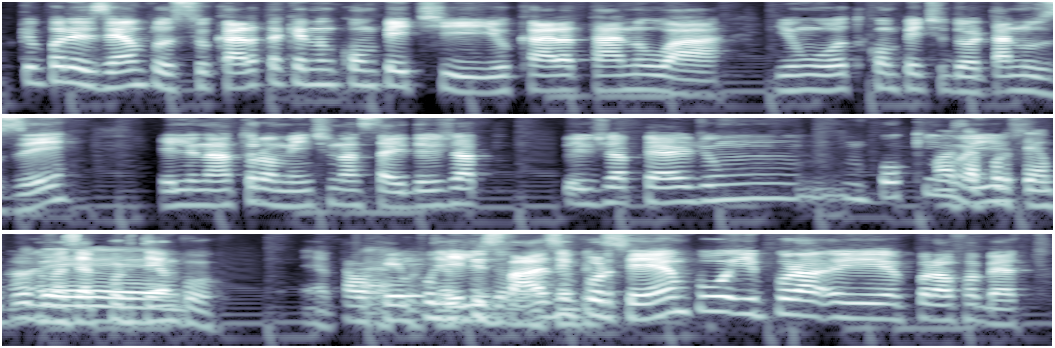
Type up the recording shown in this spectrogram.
Porque, por exemplo, se o cara tá querendo competir e o cara tá no A e um outro competidor tá no Z, ele naturalmente na saída ele já, ele já perde um, um pouquinho mas é aí. É por tempo ah, de... Mas é por tempo. É, por, é tempo Eles fazem por tempo e por, e por alfabeto.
